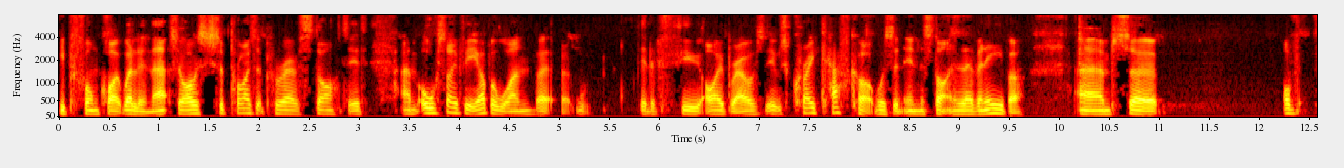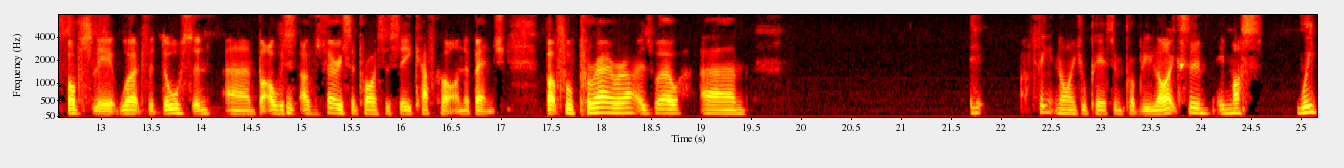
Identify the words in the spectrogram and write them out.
He performed quite well in that, so I was surprised that Pereira started. Um, also, the other one that did a few eyebrows. It was Craig Cathcart wasn't in the starting eleven either. Um, so obviously it worked for Dawson, um, but I was I was very surprised to see Cathcart on the bench. But for Pereira as well, um, it- I think Nigel Pearson probably likes him. He must. We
